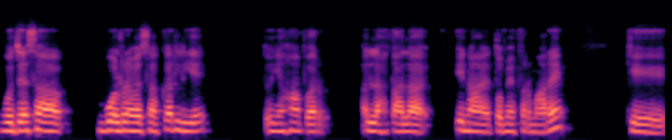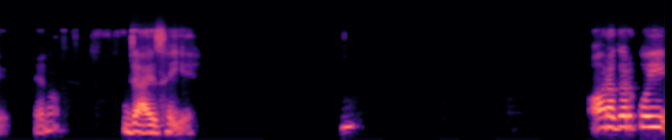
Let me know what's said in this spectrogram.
وہ جیسا بول رہے ہیں ویسا کر لیے، تو یہاں پر اللہ تعالیٰ ان آیتوں میں فرما رہے کہ، ہے نا، جائز ہے یہ۔ اور اگر کوئی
